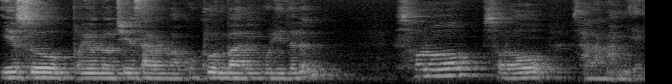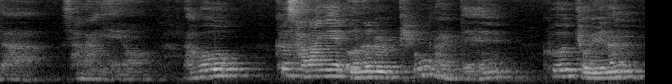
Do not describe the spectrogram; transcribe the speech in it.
예수 보혈로 제사를 받고 구원받은 우리들은 서로 서로 사랑합니다. 사랑해요. 라고 그 사랑의 언어를 표현할 때 그 교회는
